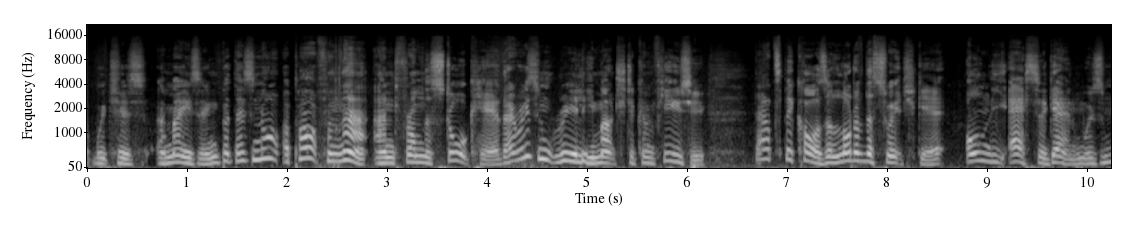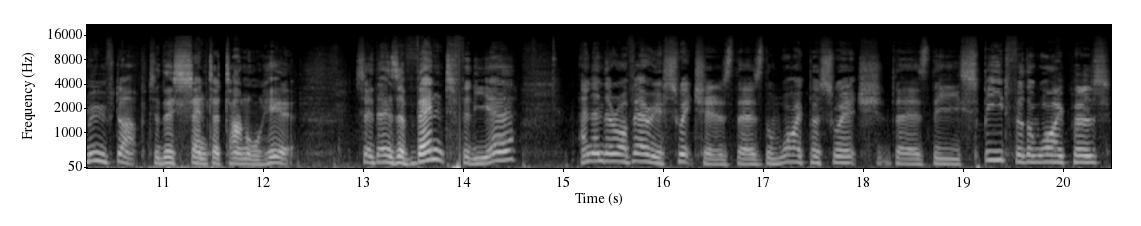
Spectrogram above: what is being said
which is amazing. But there's not, apart from that and from the stalk here, there isn't really much to confuse you. That's because a lot of the switchgear on the S again was moved up to this center tunnel here. So there's a vent for the air, and then there are various switches. There's the wiper switch, there's the speed for the wipers,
